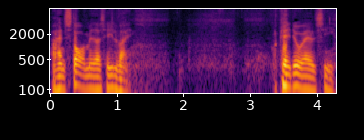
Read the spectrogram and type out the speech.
Og han står med os hele vejen. Okay, det var, hvad jeg vil sige.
